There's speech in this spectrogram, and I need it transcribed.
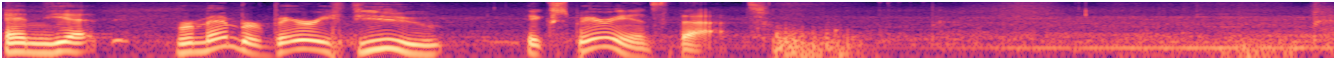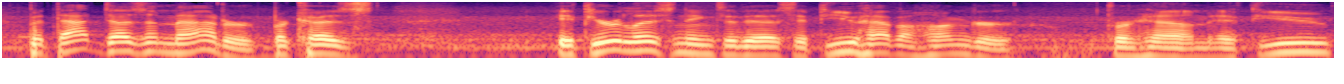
and yet, remember, very few experience that. But that doesn't matter because if you're listening to this, if you have a hunger for Him, if you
